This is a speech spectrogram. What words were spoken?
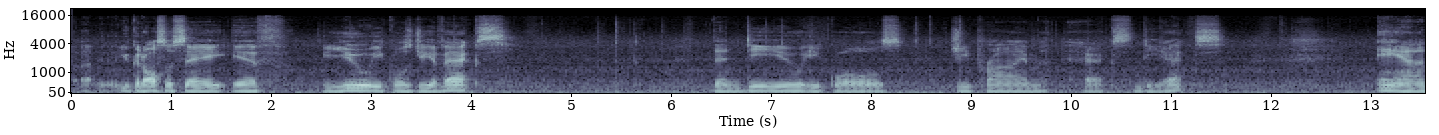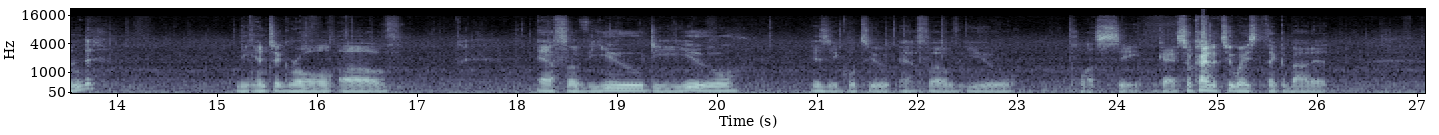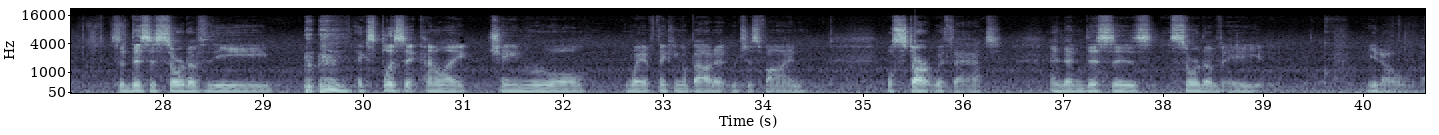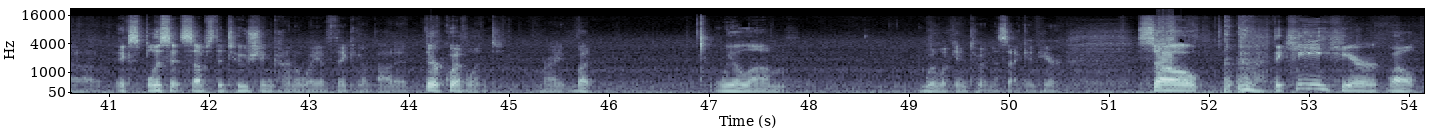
uh, you could also say if u equals g of x, then du equals g prime x dx, and the integral of f of u du is equal to f of u plus c. Okay, so kind of two ways to think about it. So this is sort of the explicit kind of like chain rule way of thinking about it, which is fine. we'll start with that, and then this is sort of a you know uh, explicit substitution kind of way of thinking about it. They're equivalent, right? But we'll um, we'll look into it in a second here. So the key here, well,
